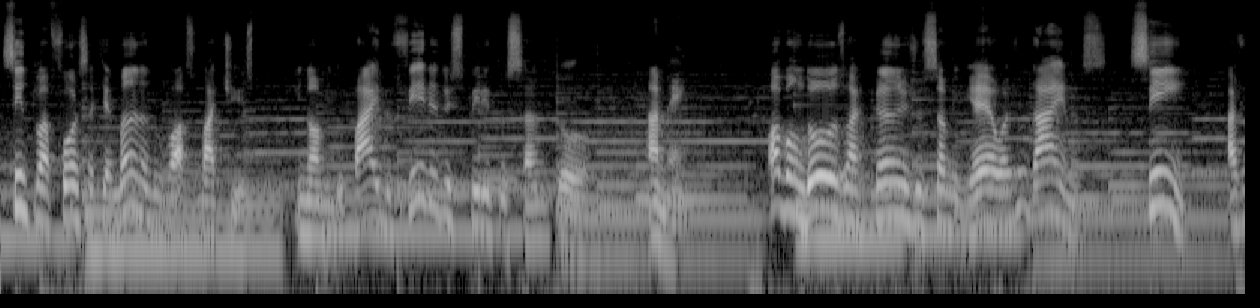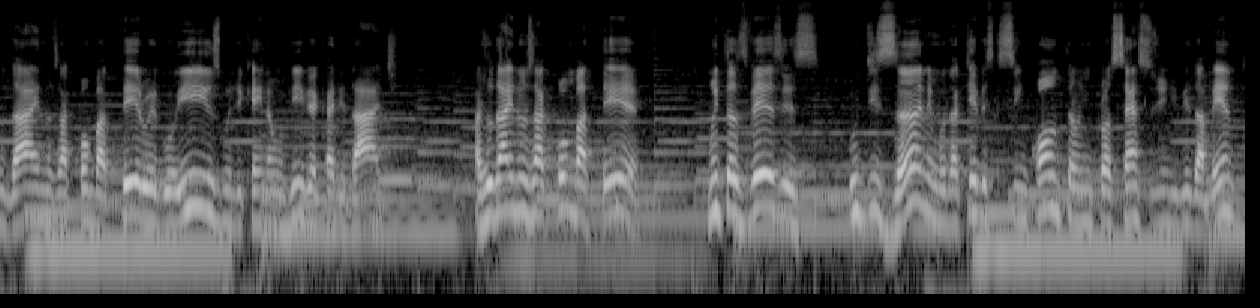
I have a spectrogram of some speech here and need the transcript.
sintam a força que emana do vosso batismo. Em nome do Pai, do Filho e do Espírito Santo. Amém. Ó bondoso arcanjo São Miguel, ajudai-nos. Sim, ajudai-nos a combater o egoísmo de quem não vive a caridade. Ajudai-nos a combater, muitas vezes, o desânimo daqueles que se encontram em processo de endividamento.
